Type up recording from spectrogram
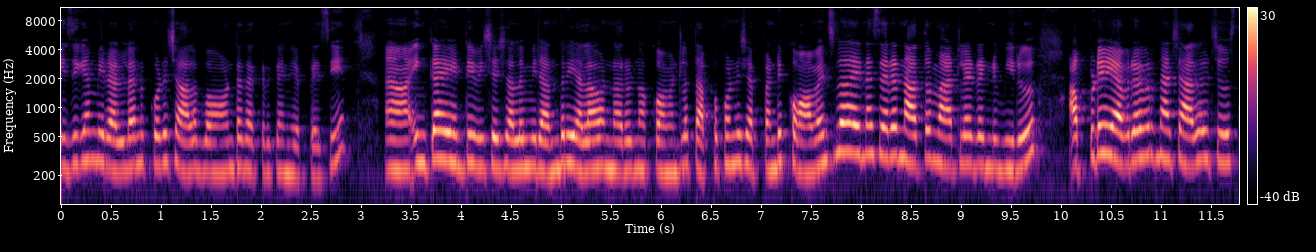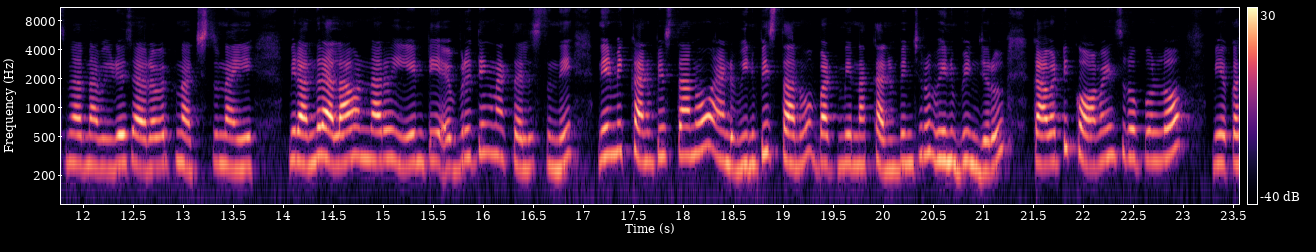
ఈజీగా మీరు వెళ్ళడానికి కూడా చాలా బాగుంటుంది అక్కడికి అని చెప్పేసి. ఇంకా ఏంటి విశేషాలు? మీరు అందరూ ఎలా ఉన్నారు? నాకు కామెంట్లో తప్పకుండా చెప్పండి. కామెంట్స్లో అయినా సరే నాతో మాట్లాడండి మీరు. అప్పుడే ఎవరెవరు నా ఛానల్ చూస్తున్నారు నా వీడియోస్ ఎవరెవరికి నచ్చుతున్నాయి మీరు అందరూ ఎలా ఉన్నారు ఏంటి ఎవ్రీథింగ్ నాకు తెలుస్తుంది. నేను మీకు కనిపిస్తాను అండ్ వినిపిస్తాను బట్ మీరు నాకు కనిపించరు వినిపించరు. కాబట్టి కామెంట్స్ రూపంలో మీ యొక్క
